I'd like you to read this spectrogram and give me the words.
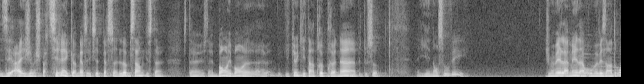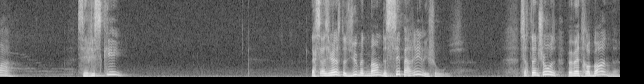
de dire ah, je, je, partirais un commerce avec cette personne-là. Il me semble que c'est un, un, bon et bon, euh, quelqu'un qui est entreprenant, et tout ça. Il est non sauvé. Je me mets la main au mauvais endroit. C'est risqué. La sagesse de Dieu me demande de séparer les choses. Certaines choses peuvent être bonnes,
